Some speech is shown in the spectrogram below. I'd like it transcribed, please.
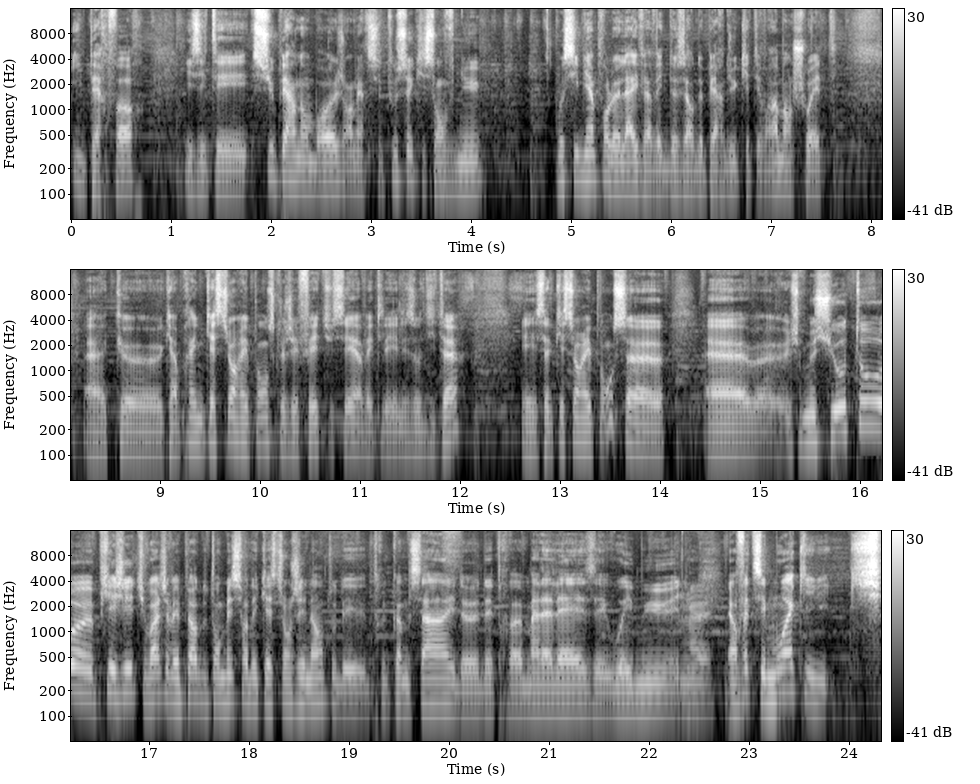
hyper fort. Ils étaient super nombreux. Je remercie tous ceux qui sont venus. Aussi bien pour le live avec deux heures de perdu qui était vraiment chouette. Euh, que- qu'après une question-réponse que j'ai fait, tu sais, avec les, les auditeurs. Et cette question-réponse, euh, euh, je me suis auto-piégé, tu vois. J'avais peur de tomber sur des questions gênantes ou des trucs comme ça et de- d'être mal à l'aise et, ou ému. Et, Ouais. et en fait, c'est moi qui, qui,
